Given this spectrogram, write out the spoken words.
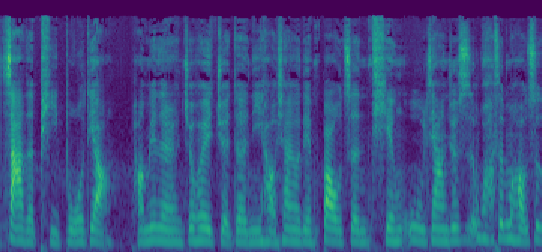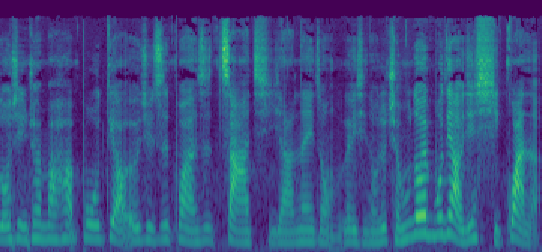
炸的皮剥掉。旁边的人就会觉得你好像有点暴殄天物，这样就是哇，这么好吃的东西你居然把它剥掉，尤其是不管是炸鸡啊那种类型的，我就全部都会剥掉，已经习惯了。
